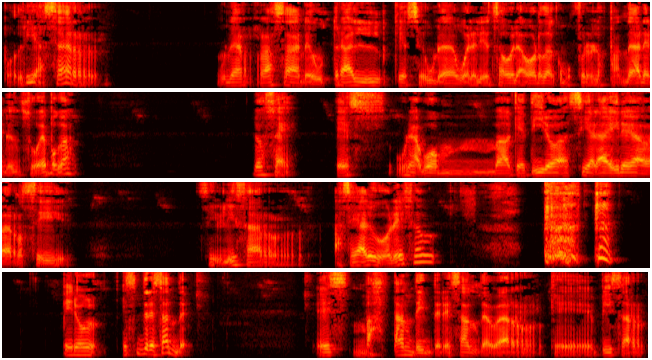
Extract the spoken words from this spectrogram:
podría ser una raza neutral que se una a la alianza o la horda como fueron los Pandaren en su época. No sé, es una bomba que tiro hacia el aire a ver si si hace algo con ello. Pero es interesante. Es bastante interesante ver que Blizzard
